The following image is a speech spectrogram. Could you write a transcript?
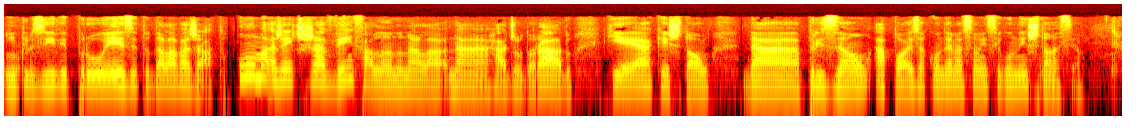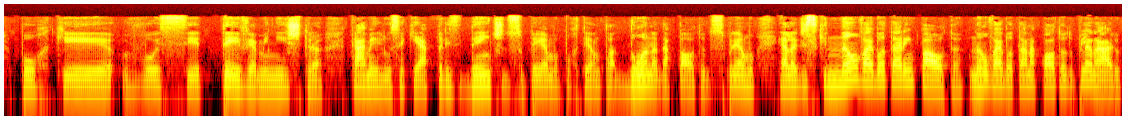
inclusive para o êxito da Lava Jato. Uma a gente já vem falando na, na Rádio Eldorado, que é a questão da prisão após a condenação em segunda instância porque você teve a ministra Carmen Lúcia, que é a presidente do Supremo, portanto, a dona da pauta do Supremo, ela disse que não vai botar em pauta, não vai botar na pauta do plenário.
